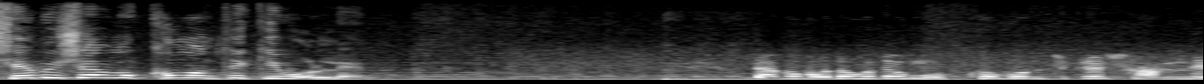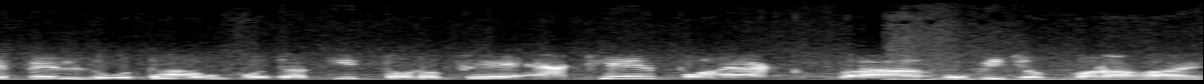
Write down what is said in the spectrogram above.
সে বিষয়ে মুখ্যমন্ত্রী কি বললেন? দেখো প্রথমত মুখ্যমন্ত্রীকে সামনে পেয়ে লোধা উপজাতির তরফে একের পর এক অভিযোগ করা হয়।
